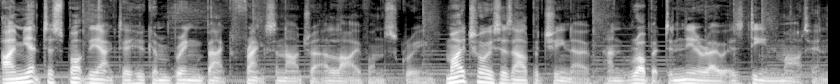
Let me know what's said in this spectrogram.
I'm yet to spot the actor who can bring back Frank Sinatra alive on screen. My choice is Al Pacino and Robert De Niro as Dean Martin.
